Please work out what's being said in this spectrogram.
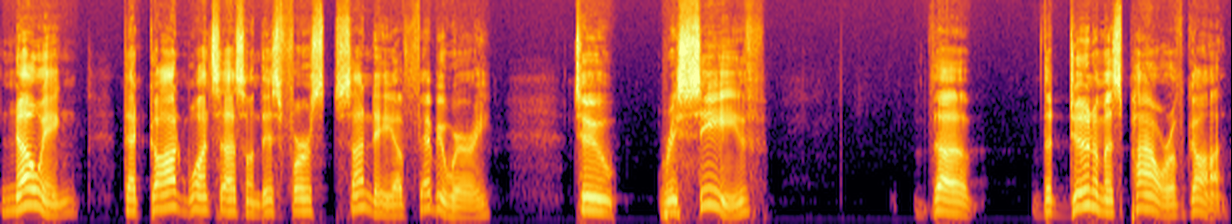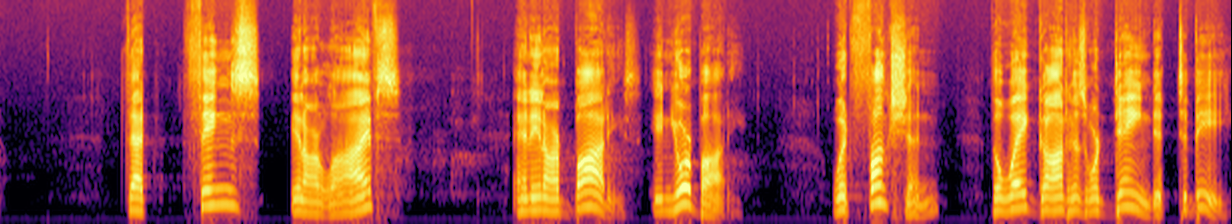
knowing that God wants us on this first Sunday of February to receive the, the dunamis power of God. That things in our lives and in our bodies, in your body, would function the way God has ordained it to be.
